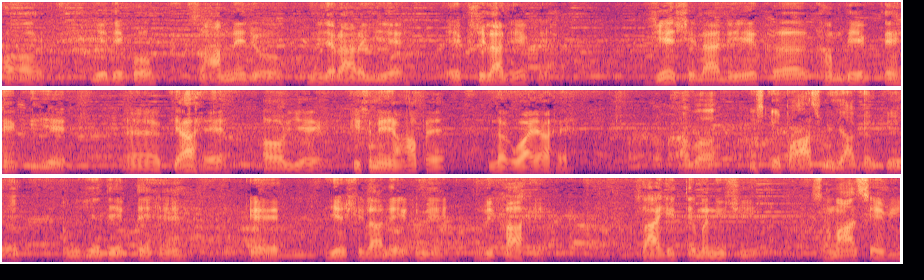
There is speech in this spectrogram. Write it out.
और ये देखो सामने जो नज़र आ रही है एक शिलालेख है। ये शिलालेख हम देखते हैं कि ये आ, क्या है और ये किसने यहाँ पे लगवाया है। अब इसके पास में जाकर के हम ये देखते हैं कि ये शिलालेख में लिखा है। साहित्य मनीषी समाज सेवी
